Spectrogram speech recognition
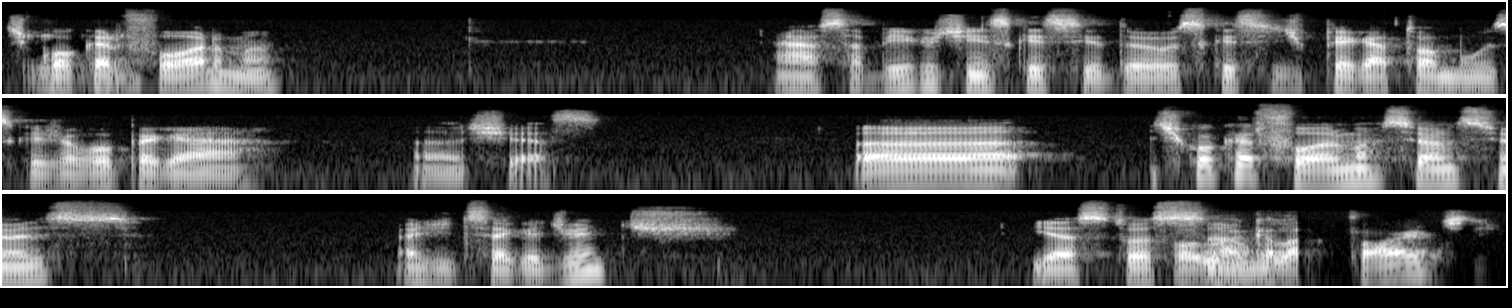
De qualquer forma. Ah, sabia que eu tinha esquecido. Eu esqueci de pegar tua música. Já vou pegar a Chess. Ah, de qualquer forma, senhoras e senhores, a gente segue adiante. E a situação. Rolar aquela sorte?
